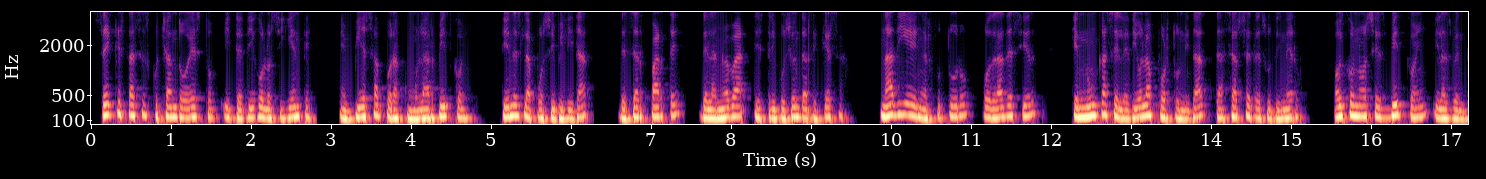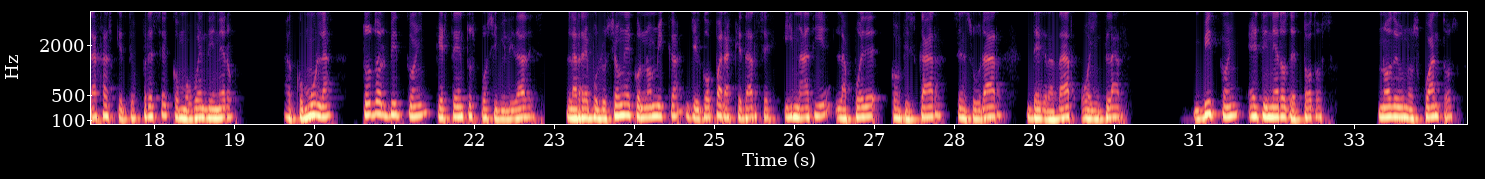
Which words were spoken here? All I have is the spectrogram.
Sé que estás escuchando esto y te digo lo siguiente, empieza por acumular Bitcoin. Tienes la posibilidad de ser parte de la nueva distribución de riqueza. Nadie en el futuro podrá decir que nunca se le dio la oportunidad de hacerse de su dinero. Hoy conoces Bitcoin y las ventajas que te ofrece como buen dinero. Acumula todo el Bitcoin que esté en tus posibilidades. La revolución económica llegó para quedarse y nadie la puede confiscar, censurar, degradar o inflar. Bitcoin es dinero de todos, no de unos cuantos,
